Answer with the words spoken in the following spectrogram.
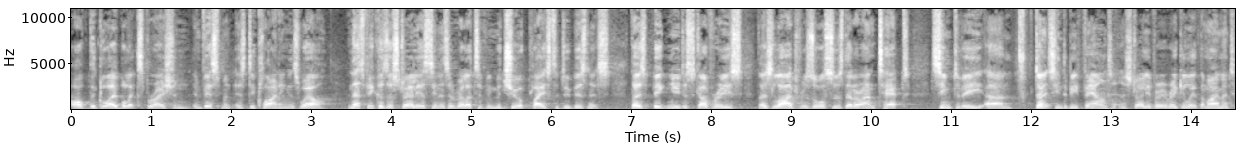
of the global exploration investment is declining as well. And that's because Australia is seen as a relatively mature place to do business. Those big new discoveries, those large resources that are untapped, seem to be, um, don't seem to be found in Australia very regularly at the moment,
